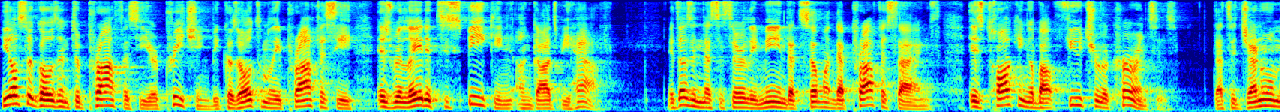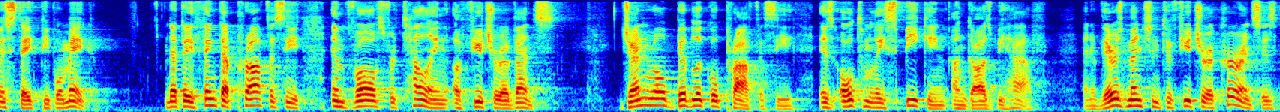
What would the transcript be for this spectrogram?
He also goes into prophecy or preaching because ultimately prophecy is related to speaking on God's behalf. It doesn't necessarily mean that someone that prophesies is talking about future occurrences. That's a general mistake people make. That they think that prophecy involves foretelling of future events. General biblical prophecy is ultimately speaking on God's behalf. And if there is mention to future occurrences,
